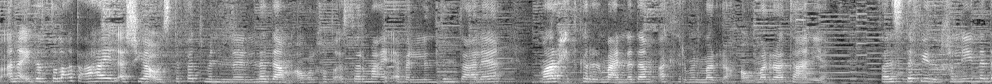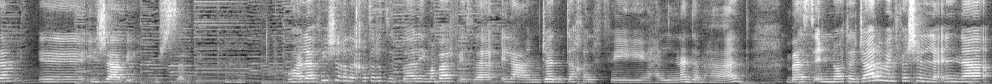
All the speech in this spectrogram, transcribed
فأنا إذا طلعت على هاي الأشياء واستفدت من الندم أو الخطأ اللي صار معي قبل اللي ندمت عليه ما راح يتكرر مع الندم أكثر من مرة أو مرة تانية. فنستفيد نخليه ندم آه، إيجابي مش سلبي. وهلا في شغلة خطرت ببالي ما بعرف إذا إلها عن جد دخل في هالندم هاد بس إنه تجارب الفشل لإلنا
